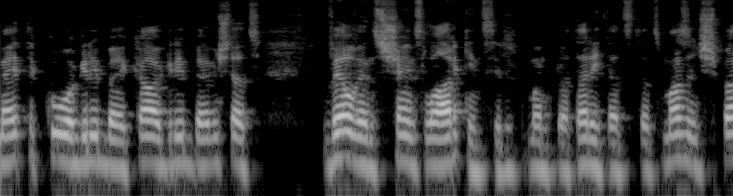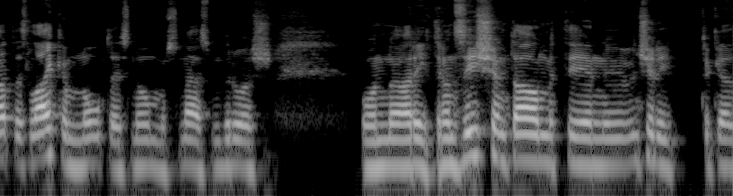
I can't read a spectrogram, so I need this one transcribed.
meta, ko gribēja, kā gribēja. Viņš tāds vēl viens Šeins Lārkins ir, manuprāt, arī tāds, tāds maziņš spēlētājs, laikam nultais numurs, neesmu drošs. Un arī tranzīciju tālmetienu. Viņš arī kā,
